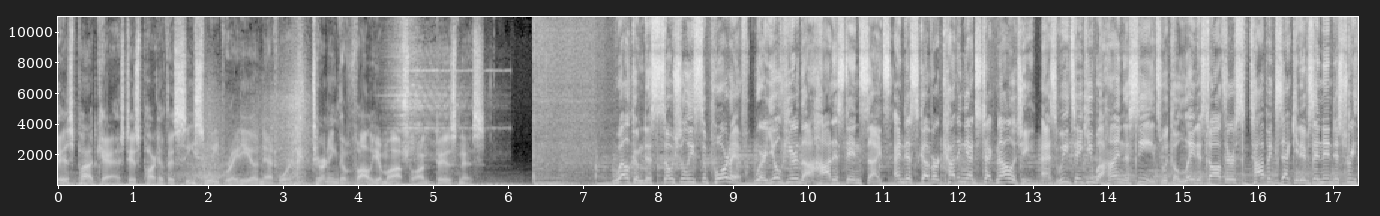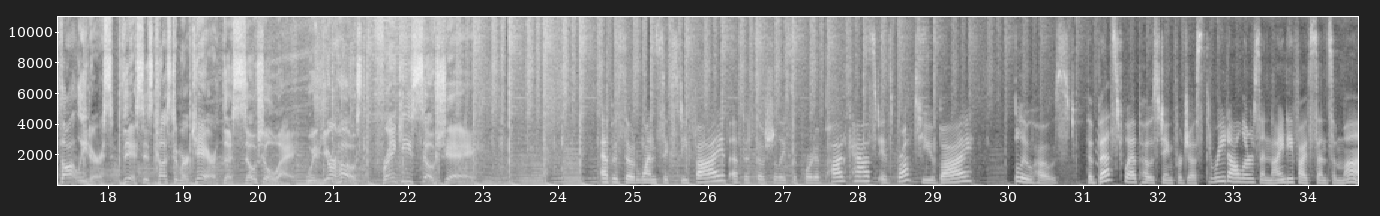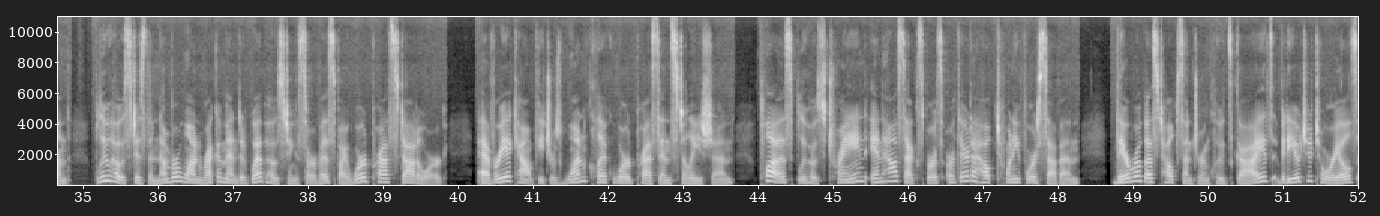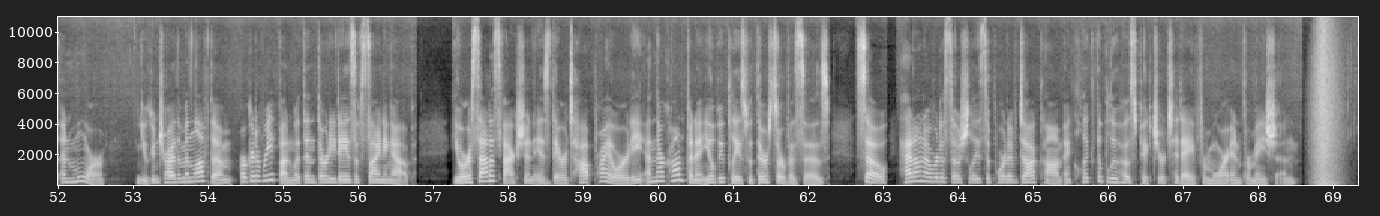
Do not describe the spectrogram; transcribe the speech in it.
This podcast is part of the C Suite Radio Network, turning the volume up on business. Welcome to Socially Supportive, where you'll hear the hottest insights and discover cutting edge technology as we take you behind the scenes with the latest authors, top executives, and industry thought leaders. This is Customer Care the Social Way with your host, Frankie Soche. Episode 165 of the Socially Supportive Podcast is brought to you by Bluehost, the best web hosting for just $3.95 a month Bluehost is the number one recommended web hosting service by WordPress.org. Every account features one click WordPress installation. Plus, Bluehost trained in house experts are there to help 24 7. Their robust help center includes guides, video tutorials, and more. You can try them and love them, or get a refund within 30 days of signing up. Your satisfaction is their top priority, and they're confident you'll be pleased with their services. So head on over to sociallysupportive.com and click the Bluehost picture today for more information.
